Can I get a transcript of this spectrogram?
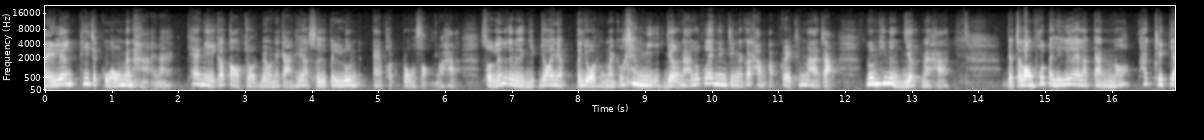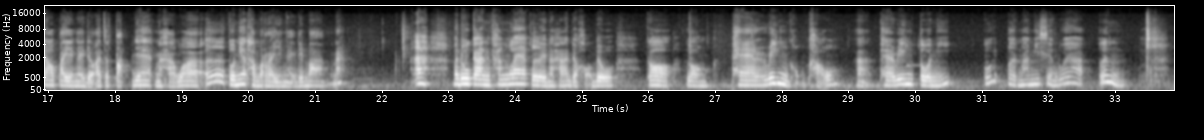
ในเรื่องที่จะกลัวว่ามันหายนะ แค่นี้ก็ตอบโจทย์เบลในการที่จะซื้อเป็นรุ่น AirPods Pro 2 แล้วค่ะ ส่วนเรื่องอื่นๆ ยิบย่อยเนี่ย ประโยชน์ของมันก็ยังมีอีกเยอะนะ ลูกเล่นจริง ๆ มันก็ทำอัปเกรดขึ้นมาจากรุ่นที่ 1 เยอะนะคะเดี๋ยวจะลองพูดไปเรื่อยๆละกันเนาะ ถ้าคลิปยาวไปยังไง เดี๋ยวอาจจะตัดแยกนะคะ ว่า เออตัวเนี้ยทำอะไรยังไงได้บ้างนะ อะมาดูกันครั้งแรกเลยนะคะ เดี๋ยวขอเบลก็ลอง pairing ของเขาอะ pairing ตัวนี้อุ้ยเปิดมามีเสียงด้วยอะอึ้น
